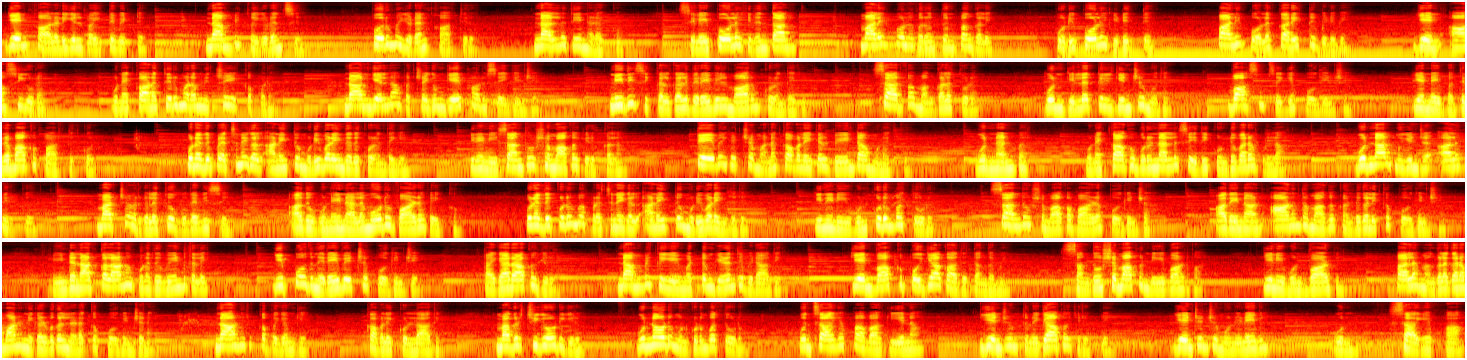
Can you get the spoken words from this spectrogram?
என் காலடியில் வைத்துவிட்டு நம்பிக்கையுடன் செல். பொறுமையுடன் காத்திரு. நல்லதே நடக்கும். சிலை போல இருந்தாலும் மலை போல வரும் துன்பங்களை பொடி போல இடித்து பனி போல கரைத்து விடுவேன். என் ஆசியுடன் உனக்கான திருமணம் நிச்சயிக்கப்படும். நான் எல்லாவற்றையும் ஏற்பாடு செய்கின்றேன். நிதி சிக்கல்கள் விரைவில் மாறும் குழந்தைகள். சர்வ மங்களத்துடன் உன் இல்லத்தில் இன்று முதல் வாசம் செய்யப் போகின்றேன். என்னை பத்திரமாக பார்த்துக்கொள். உனது பிரச்சனைகள் அனைத்தும் முடிவடைந்தது குழந்தையே. இனி நீ சந்தோஷமாக இருக்கலாம். தேவையற்ற மனக்கவலைகள் வேண்டாம் உனக்கு. உன் நண்பர் உனக்காக ஒரு நல்ல செய்தி கொண்டு வர உள்ளார். உன்னால் முயன்ற அளவிற்கு மற்றவர்களுக்கு உதவி செய். அது உன்னை நலமோடு வாழ வைக்கும். உனது குடும்ப பிரச்சனைகள் அனைத்தும் முடிவடைந்தது. இனி நீ உன் குடும்பத்தோடு சந்தோஷமாக வாழப் போகின்றாய். அதை நான் ஆனந்தமாக கண்டுகளிக்கப் போகின்றேன். நீண்ட நாட்களான உனது வேண்டுதலை இப்போது நிறைவேற்றப் போகின்றேன். தயாராக இரு. நம்பிக்கையை மட்டும் இழந்து விடாதே. என் வாக்கு பொய்யாகாது தங்கமே. சந்தோஷமாக நீ வாழ்வாய். இனி உன் வாழ்வில் பல மங்களகரமான நிகழ்வுகள் நடக்கப் போகின்றன. நான் இருக்க பயம் ஏன்? கவலை கொள்ளாதே. மகிழ்ச்சியோடு இரு. உன்னோடும் உன் குடும்பத்தோடும். உன் சாயப்பாவாகிய நான் என்றும் துணையாக இருப்பேன். என்றென்றும் உன் நினைவில் உன் சாயப்பா.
